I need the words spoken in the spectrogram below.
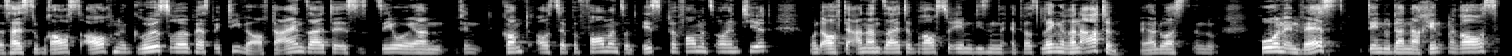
Das heißt, du brauchst auch eine größere Perspektive. Auf der einen Seite ist SEO ja find, kommt aus der Performance und ist performanceorientiert und auf der anderen Seite brauchst du eben diesen etwas längeren Atem. Ja, du hast einen hohen Invest, den du dann nach hinten raus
